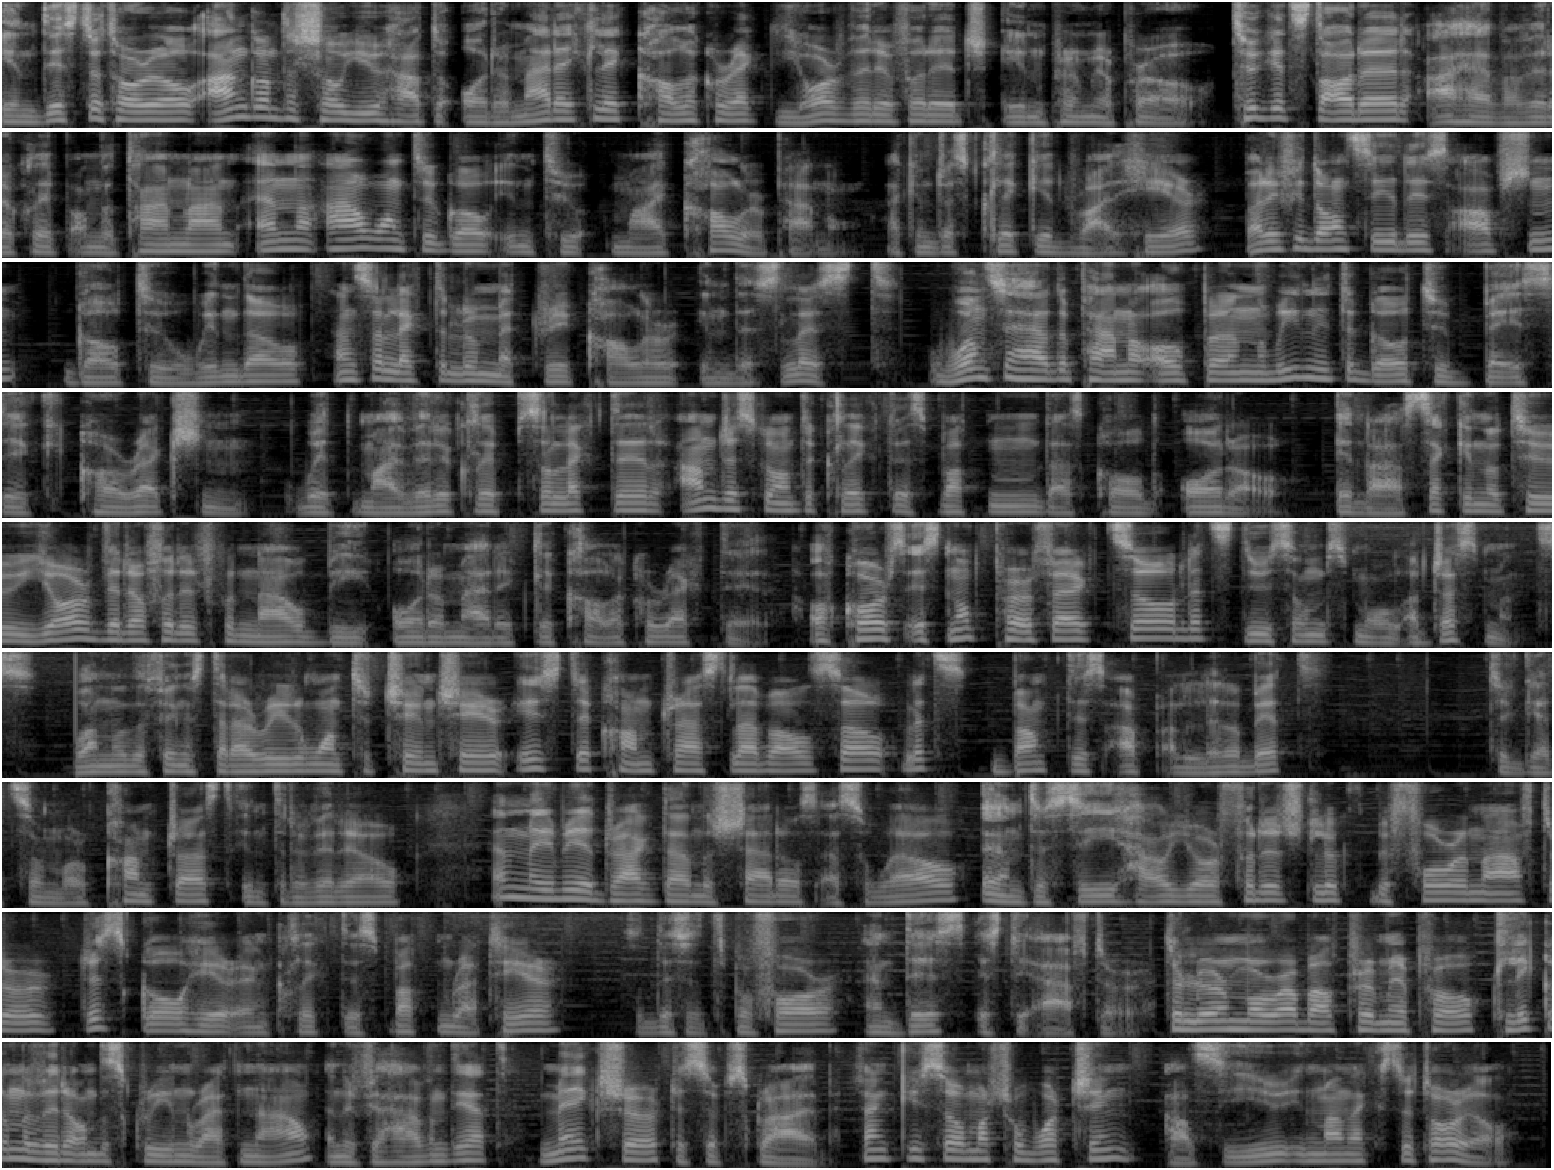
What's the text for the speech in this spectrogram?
In this tutorial, I'm going to show you how to automatically color correct your video footage in Premiere Pro. To get started, I have a video clip on the timeline and I want to go into my color panel. I can just click it right here. But if you don't see this option, go to Window and select the Lumetri color in this list. Once you have the panel open, we need to go to Basic Correction. With my video clip selected, I'm just going to click this button that's called Auto. In a second or two, your video footage will now be automatically color corrected. Of course, it's not perfect, so let's do some small adjustments. One of the things that I really want to change here is the contrast level, so let's bump this up a little bit to get some more contrast into the video and maybe drag down the shadows as well. And to see how your footage looked before and after, just go here and click this button right here so this is the before and this is the after. To learn more about Premiere Pro, click on the video on the screen right now. And if you haven't yet, make sure to subscribe. Thank you so much for watching. I'll see you in my next tutorial.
